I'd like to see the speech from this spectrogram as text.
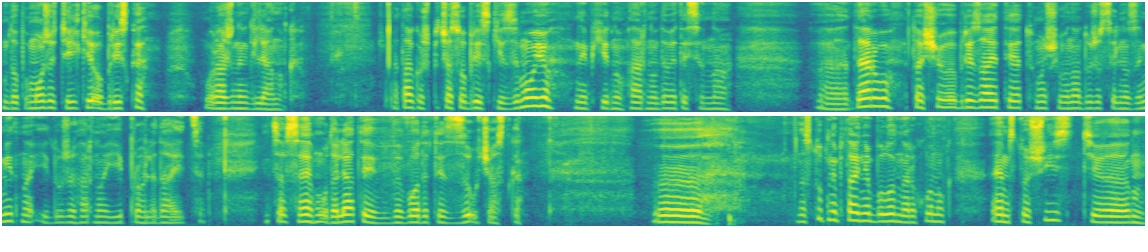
допоможе тільки обрізка уражених ділянок. А також під час обрізки зимою необхідно гарно дивитися на дерево, те, що ви обрізаєте, тому що воно дуже сильно замітна і дуже гарно її проглядається. І це все удаляти, виводити з участка. Е, Наступне питання було на рахунок М106. е,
